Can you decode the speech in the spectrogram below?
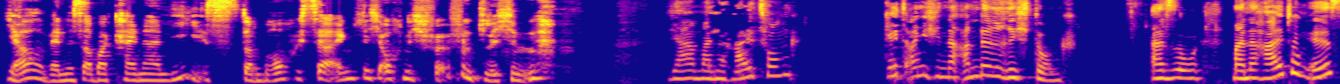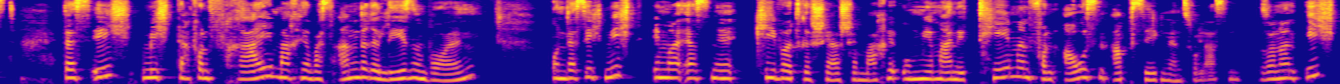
ja, wenn es aber keiner liest, dann brauche ich es ja eigentlich auch nicht veröffentlichen. Ja, meine Haltung geht eigentlich in eine andere Richtung. Also meine Haltung ist, dass ich mich davon frei mache, was andere lesen wollen und dass ich nicht immer erst eine Keyword-Recherche mache, um mir meine Themen von außen absegnen zu lassen, sondern ich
